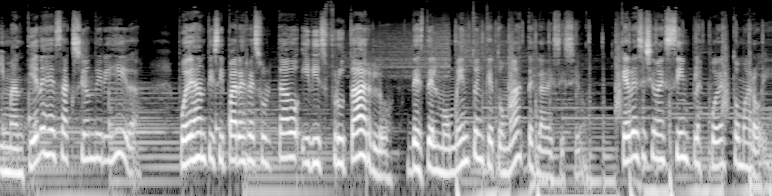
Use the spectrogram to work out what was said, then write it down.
y mantienes esa acción dirigida, puedes anticipar el resultado y disfrutarlo desde el momento en que tomaste la decisión. ¿Qué decisiones simples puedes tomar hoy?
